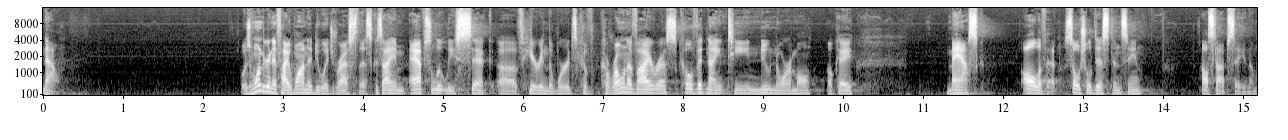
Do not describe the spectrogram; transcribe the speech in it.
Now, I was wondering if I wanted to address this because I am absolutely sick of hearing the words coronavirus, COVID 19, new normal, okay? Mask, all of it, social distancing. I'll stop saying them.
